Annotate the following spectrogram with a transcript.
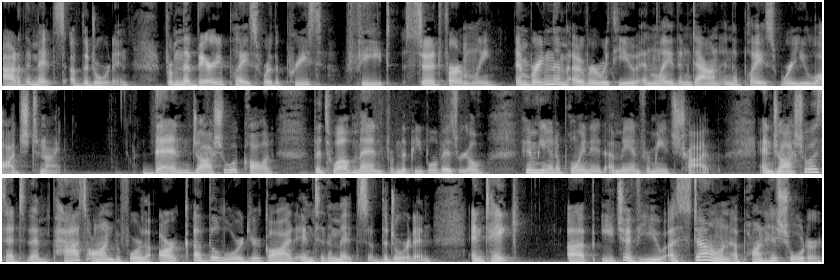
out of the midst of the Jordan, from the very place where the priest's feet stood firmly, and bring them over with you, and lay them down in the place where you lodge tonight. Then Joshua called the twelve men from the people of Israel, whom he had appointed, a man from each tribe. And Joshua said to them, Pass on before the ark of the Lord your God into the midst of the Jordan, and take up each of you a stone upon his shoulder,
